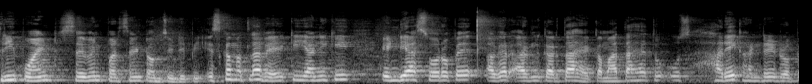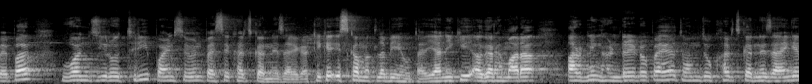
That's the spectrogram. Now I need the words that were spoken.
3.7 परसेंट ऑफ़ जीडीपी इसका मतलब है कि यानी कि इंडिया सौ रुपये अगर अर्न करता है, कमाता है तो उस हर एक हंड्रेड रुपये पर 103.7 पैसे खर्च करने जाएगा। ठीक है? इसका मतलब ये होता है। यानी कि अगर हमारा अर्निंग हंड्रेड रुपये है तो हम जो खर्च करने जाएँगे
